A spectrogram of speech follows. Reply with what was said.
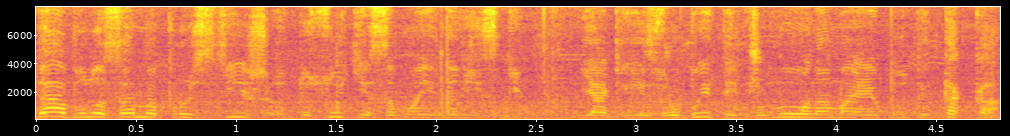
Да, було саме простіше до суті самої навіски. Як її зробити, чому вона має бути така.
